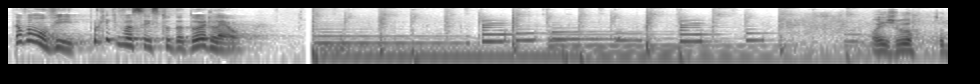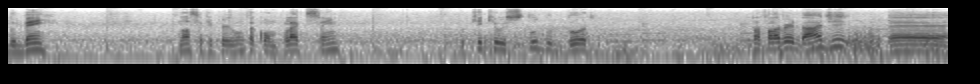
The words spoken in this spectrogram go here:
Então vamos ouvir. Por que, que você estuda dor, Léo? Oi, Ju, tudo bem? Nossa, que pergunta complexa, hein? Por que, que eu estudo dor? Para falar a verdade, é...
